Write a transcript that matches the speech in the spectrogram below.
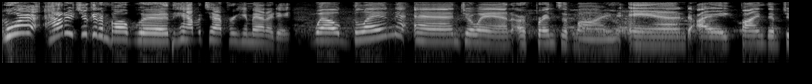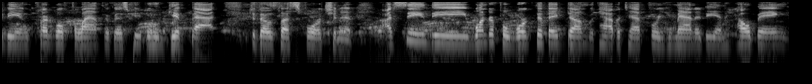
What? How did you get involved with Habitat for Humanity? Well, Glenn and Joanne are friends of mine, and I find them to be incredible philanthropists, people who give back to those less fortunate. I've seen the wonderful work that they've done with Habitat for Humanity and helping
